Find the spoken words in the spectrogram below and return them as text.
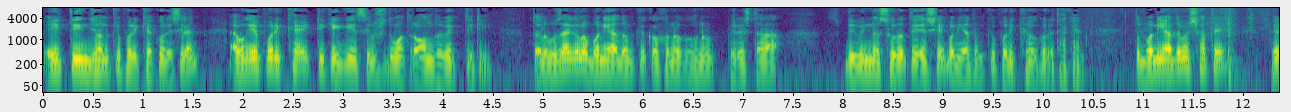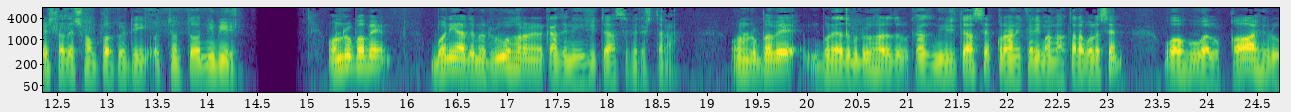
এই তিনজনকে পরীক্ষা করেছিলেন। এবং এই পরীক্ষায় টিকে গিয়েছিল শুধুমাত্র অন্ধ ব্যক্তিটি। তাহলে বোঝা গেল বনি আদমকে কখনো কখনো ফেরেশতারা বিভিন্ন সুরতে এসে বনি আদমকে পরীক্ষাও করে থাকেন। তো বনি আদমের সাথে ফেরেশতাদের সম্পর্কটি অত্যন্ত নিবিড়। অনুরূপভাবে বনি আদমের রু হরণের কাজে নিয়োজিত আছে ফেরেশতারা। অনুরূপভাবে বনি আদমের রু হরণের কাজে নিয়োজিত আছে কোরআনে করিম আল্লাহ তালা বলেছেন ওয়াহু আল কাহিরু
